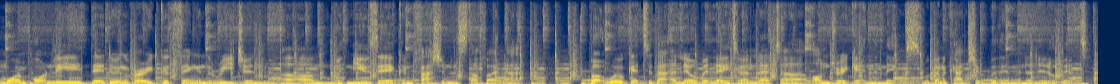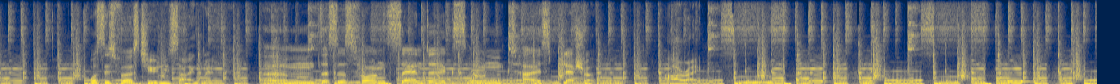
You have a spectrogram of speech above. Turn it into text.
more importantly, they're doing a very good thing in the region um, with music and fashion and stuff like that. But we'll get to that a little bit later and let uh, Andre get in the mix. We're going to catch up with him in a little bit. What's this first tune you're starting with? Ähm, das ist von Sandex und heißt Pleasure. All right. Thank you.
